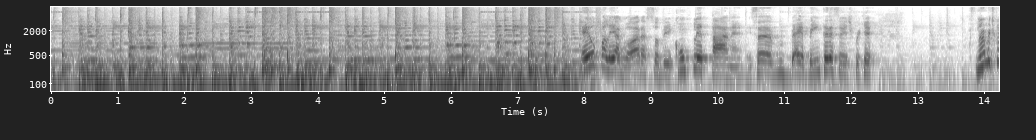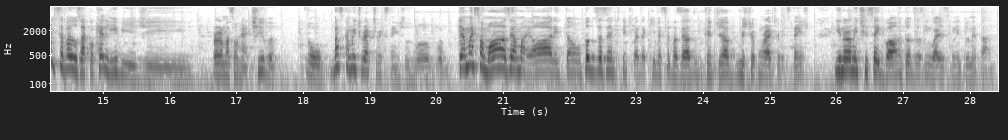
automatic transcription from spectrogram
E eu falei agora sobre completar, né? Isso é, é, bem interessante, porque normalmente quando você vai usar qualquer lib de programação reativa, ou basicamente Reactive Extensions, que é a mais famosa, é a maior, então todos os exemplos que a gente vai dar aqui vai ser baseado no que a gente já mexeu com Reactive Extension, e normalmente isso é igual em todas as linguagens que ele é implementado.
